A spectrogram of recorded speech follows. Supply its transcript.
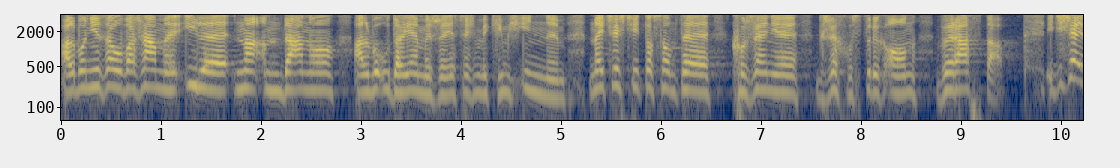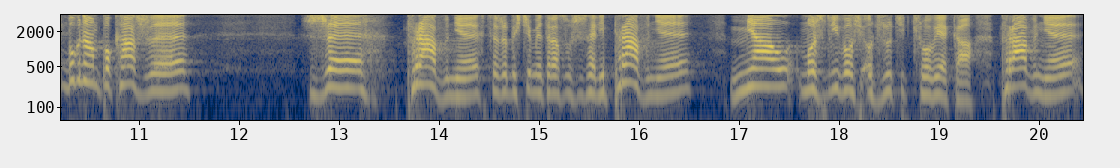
albo nie zauważamy, ile nam dano, albo udajemy, że jesteśmy kimś innym. Najczęściej to są te korzenie grzechu, z których on wyrasta. I dzisiaj Bóg nam pokaże, że prawnie, chcę, żebyście mnie teraz usłyszeli, prawnie miał możliwość odrzucić człowieka. Prawnie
